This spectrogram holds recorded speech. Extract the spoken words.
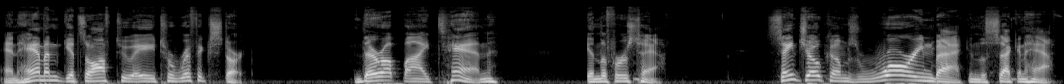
and Hammond gets off to a terrific start. They're up by 10 in the first half. St. Joe comes roaring back in the second half.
